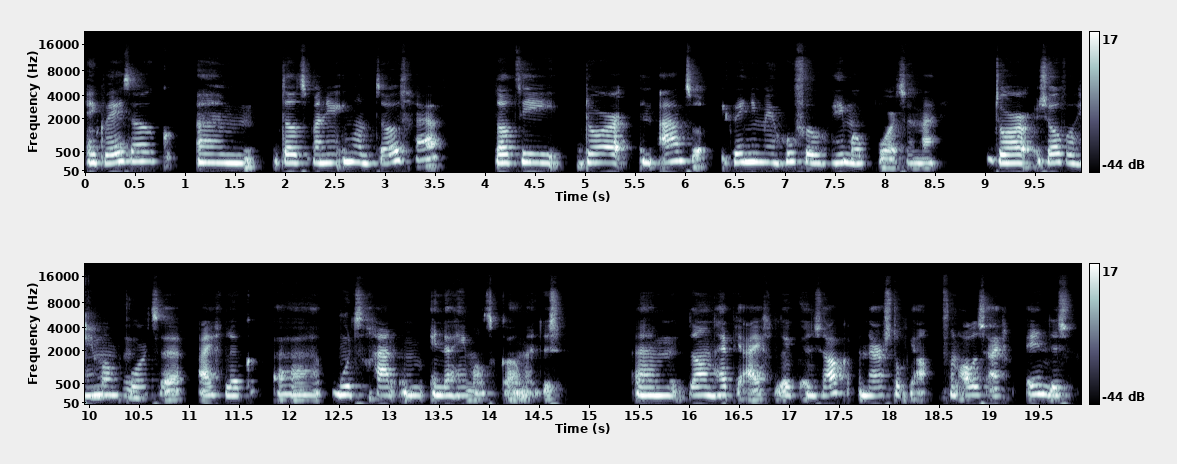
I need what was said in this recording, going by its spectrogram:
ik weet ook ehm, dat wanneer iemand doodgaat, dat hij door een aantal, ik weet niet meer hoeveel hemelpoorten, maar door zoveel hemelpoorten eigenlijk eh, moet gaan om in de hemel te komen. Dus ehm, dan heb je eigenlijk een zak en daar stop je van alles eigenlijk in. Dus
